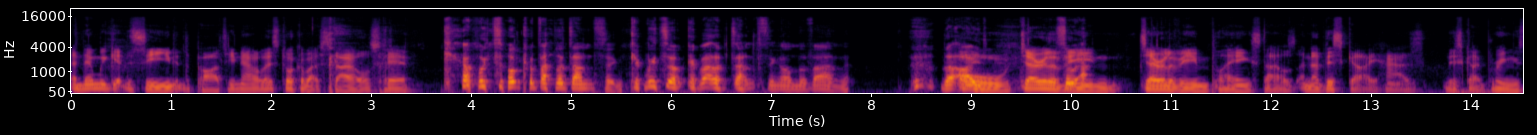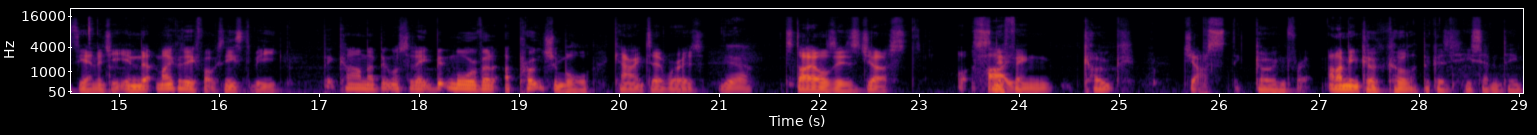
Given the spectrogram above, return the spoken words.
and then we get the scene at the party. Now let's talk about Styles here. Can we talk about the dancing? Can we talk about the dancing on the van? That Oh, Jerry So, uh, Levine, Jerry Levine playing Styles, and now this guy has this guy brings the energy. In that Michael J. Fox needs to be a bit calmer, a bit more sedate, a bit more of an approachable character, whereas yeah. Styles is just sniffing coke, just going for it. And I mean Coca Cola because he's seventeen,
